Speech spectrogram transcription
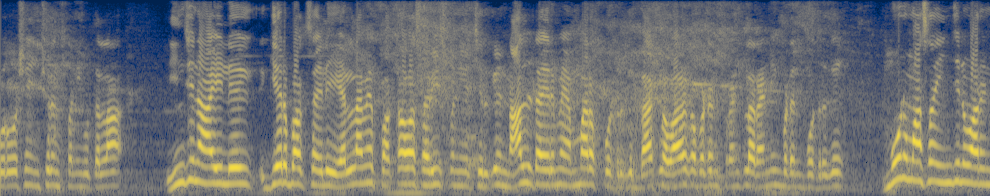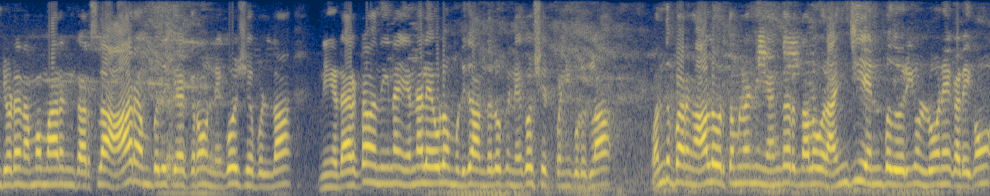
ஒரு வருஷம் இன்சூரன்ஸ் பண்ணி கொடுத்தலாம் engine oil gear box oil எல்லாமே பக்காவாக சர்வீஸ் பண்ணி வச்சிருக்கு. நாலு டயருமே எம்ஆர்எஃப் போட்டிருக்கு. பேக்கில் வாழ்க்க பட்டன் ஃப்ரண்ட்டில் ரன்னிங் பட்டன் போட்டிருக்கு. மூணு மாதம் இன்ஜின் வாரண்டியோட நம்ம மாரன் கார்ஸில் ஆறு ஐம்பது கேட்குறோம் நெகோஷியபிள் தான். நீங்கள் டேரெக்டாக வந்தீங்கன்னா என்னால் எவ்வளோ முடியுதோ அந்தளவுக்கு நெகோஷியேட் பண்ணி கொடுக்கலாம். வந்து பாருங்கள் ஆள் ஒரு தமிழில் நீங்கள் எங்கே இருந்தாலும் ஒரு அஞ்சு எண்பது வரைக்கும் லோனே கிடைக்கும்.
